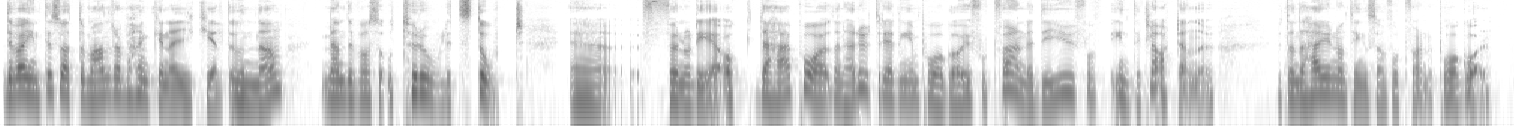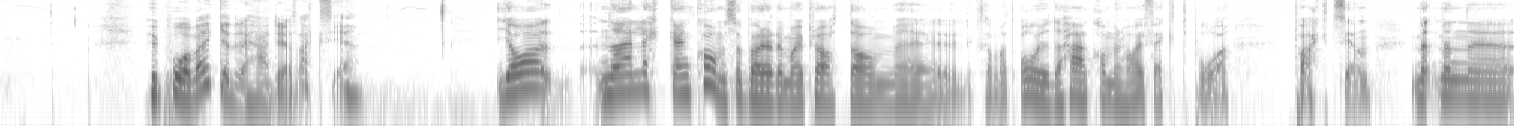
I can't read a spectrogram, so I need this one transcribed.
Det var inte så att de andra bankerna gick helt undan, men det var så otroligt stort eh, för Nordea. Och det här på, den här utredningen pågår ju fortfarande. Det är ju inte klart ännu, utan det här är ju någonting som fortfarande pågår. Hur påverkade det här deras aktie? Ja, när läckan kom så började man ju prata om eh, liksom att oj, det här kommer ha effekt på, på aktien. Men, men eh,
